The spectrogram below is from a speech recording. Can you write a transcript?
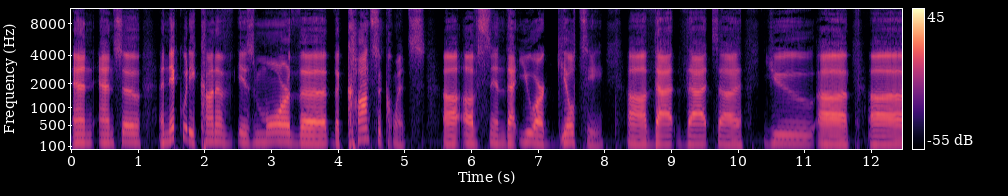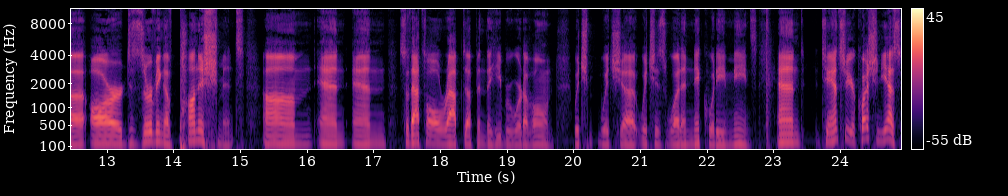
and and so iniquity kind of is more the the consequence uh, of sin that you are guilty uh, that that uh, you uh, uh, are deserving of punishment um, and and so that's all wrapped up in the Hebrew word avon which which uh, which is what iniquity means. And to answer your question yes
